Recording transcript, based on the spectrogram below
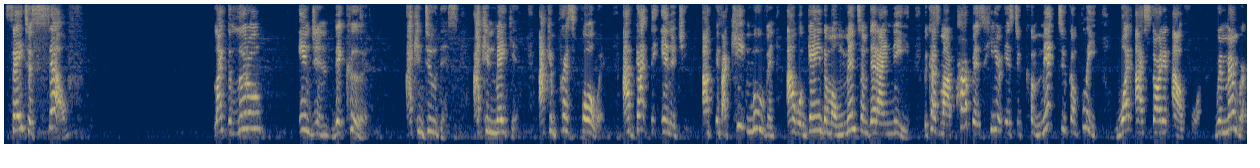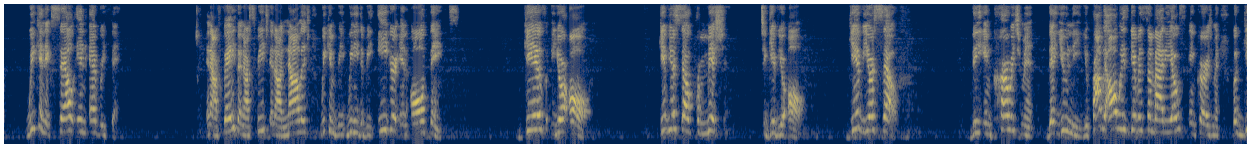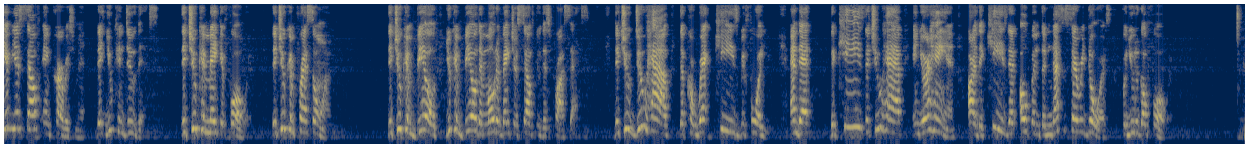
say to self, like the little engine that could, I can do this. I can make it. I can press forward. I've got the energy. I, if I keep moving, I will gain the momentum that I need. Because my purpose here is to commit to complete what I started out for. Remember, we can excel in everything. In our faith, in our speech, in our knowledge, we can be we need to be eager in all things. Give your all. Give yourself permission to give your all. Give yourself the encouragement that you need. You're probably always giving somebody else encouragement, but give yourself encouragement that you can do this, that you can make it forward, that you can press on, that you can build, you can build and motivate yourself through this process, that you do have the correct keys before you, and that the keys that you have in your hand are the keys that open the necessary doors for you to go forward.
